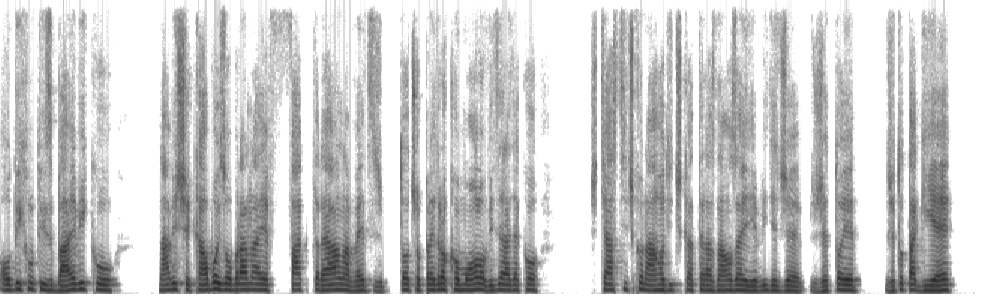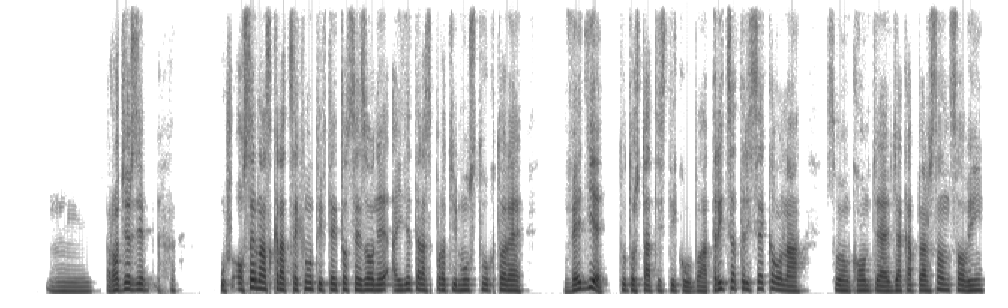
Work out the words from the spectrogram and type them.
oddychnutý z bajviku, navyše Cowboys obrana je fakt reálna vec, že to, čo pred rokom mohlo vyzerať ako šťastičko náhodička, teraz naozaj je vidieť, že, že, to, je, že to tak je. Mm, Rodgers je už 18 krát seknutý v tejto sezóne a ide teraz proti mústvu, ktoré vedie túto štatistiku. Má 33 sekov na svojom konte aj vďaka Personsovi.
